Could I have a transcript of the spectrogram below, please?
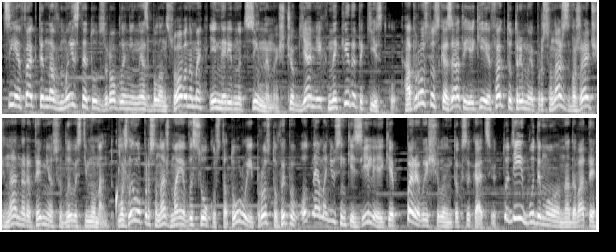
Ці ефекти навмисне тут зроблені незбалансованими і нерівноцінними, щоб я міг не кидати кістку, а просто сказати, який ефект отримує персонаж, зважаючи на наративні особливості моменту. Можливо, персонаж має високу статуру і просто випив одне манюсіньке зілля, яке перевищило інтоксикацію. Тоді будемо надавати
